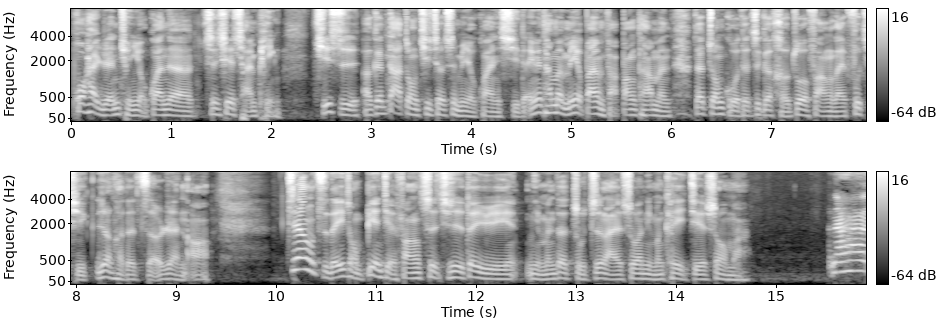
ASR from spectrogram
迫害人权有关的这些产品，其实呃跟大众汽车是没有关系的，因为他们没有办法帮他们在中国的这个合作方来负起任何的责任啊。这样子的一种辩解方式，其实对于你们的组织来说，你们可以接受吗？那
